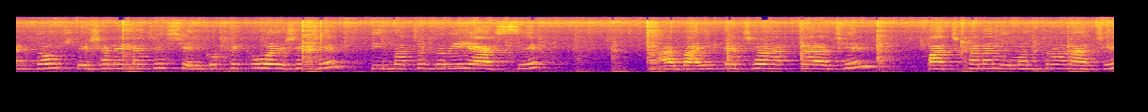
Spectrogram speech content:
একদম স্টেশনের কাছে সেনকো থেকেও এসেছে, তিন বছর ধরেই আসছে। আর বাড়ির কাছেও একটা আছে। পাঁচখানা নিমন্ত্রণ আছে।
